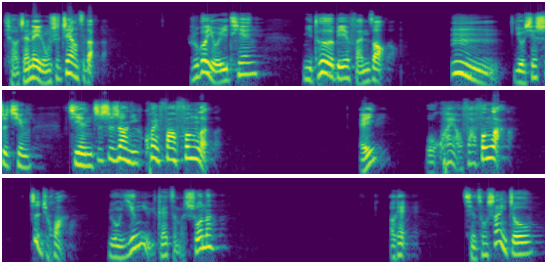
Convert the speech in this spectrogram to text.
挑战内容是这样子的：如果有一天你特别烦躁。 嗯，有些事情简直是让你快发疯了。哎，我快要发疯了！这句话用英语该怎么说呢？OK，请从上一周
